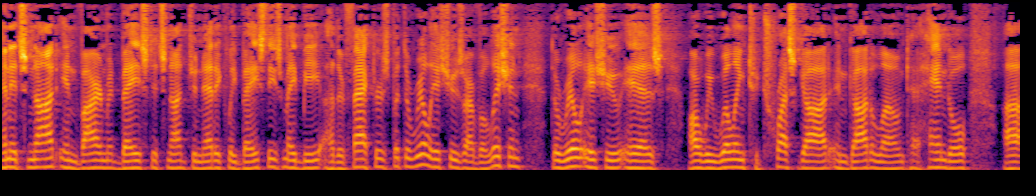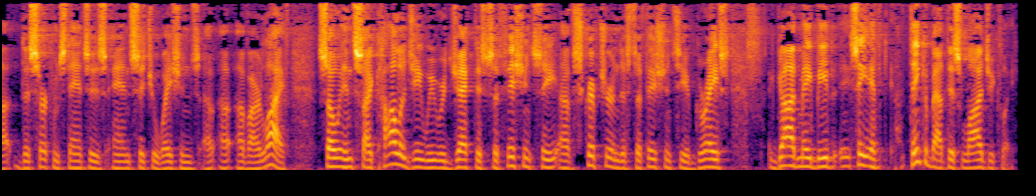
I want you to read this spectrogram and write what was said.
and it's not environment based, it's not genetically based. These may be other factors, but the real issues are volition. The real issue is are we willing to trust God and God alone to handle uh, the circumstances and situations of, of, our life. So in psychology, we reject the sufficiency of Scripture and the sufficiency of grace. God may be, see, if, think about this logically.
